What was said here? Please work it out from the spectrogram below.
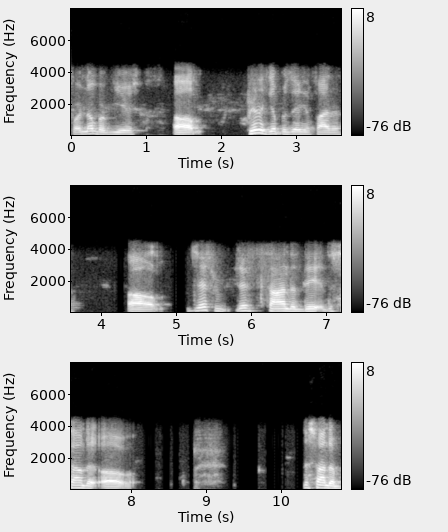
for a number of years. Um, really good Brazilian fighter. Um, just just signed a deal. Signed a uh, just signed a,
